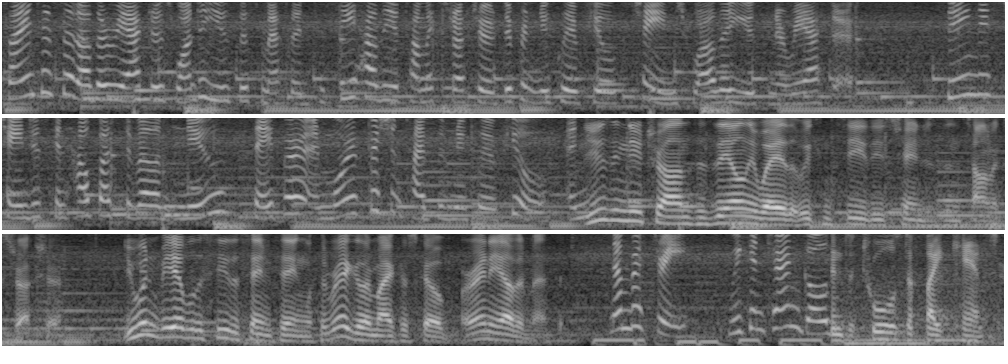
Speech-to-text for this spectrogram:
Scientists at other reactors want to use this method to see how the atomic structure of different nuclear fuels change while they're used in a reactor. Seeing these changes can help us develop new, safer, and more efficient types of nuclear fuel. And Using neutrons is the only way that we can see these changes in atomic structure. You wouldn't be able to see the same thing with a regular microscope or any other method. Number three, we can turn gold into tools to fight cancer.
